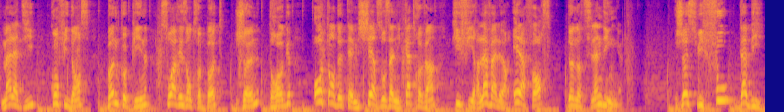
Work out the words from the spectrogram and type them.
maladie, confidence, bonne copine, soirées entre potes, jeunes, drogue, autant de thèmes chers aux années 80 qui firent la valeur et la force de notre landing. Je suis fou d'Abby,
